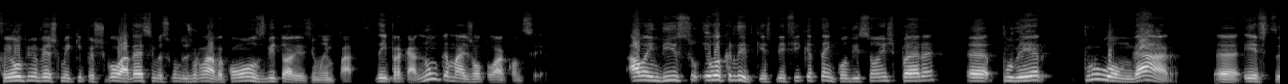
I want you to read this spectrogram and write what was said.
Foi a última vez que uma equipa chegou à 12 jornada com 11 vitórias e um empate. Daí para cá, nunca mais voltou a acontecer. Além disso, eu acredito que este Benfica tem condições para uh, poder prolongar uh, este,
